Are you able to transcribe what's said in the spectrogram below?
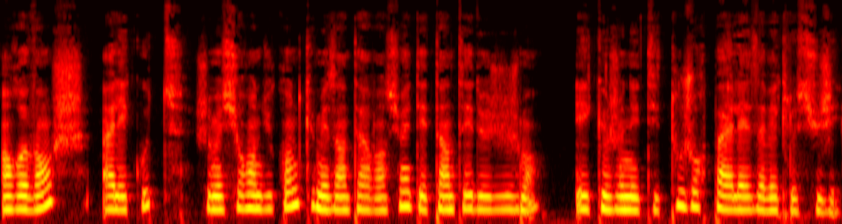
En revanche, à l'écoute, je me suis rendu compte que mes interventions étaient teintées de jugement, et que je n'étais toujours pas à l'aise avec le sujet.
